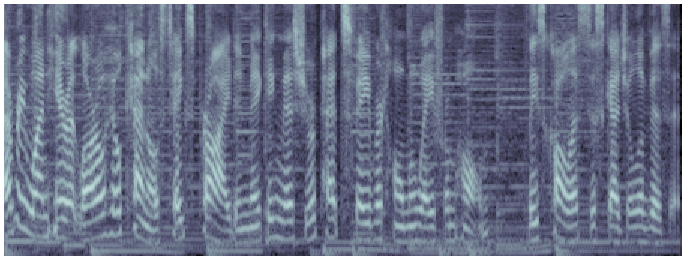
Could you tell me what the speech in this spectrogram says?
Everyone here at Laurel Hill Kennels takes pride in making this your pet's favorite home away from home. Please call us to schedule a visit.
